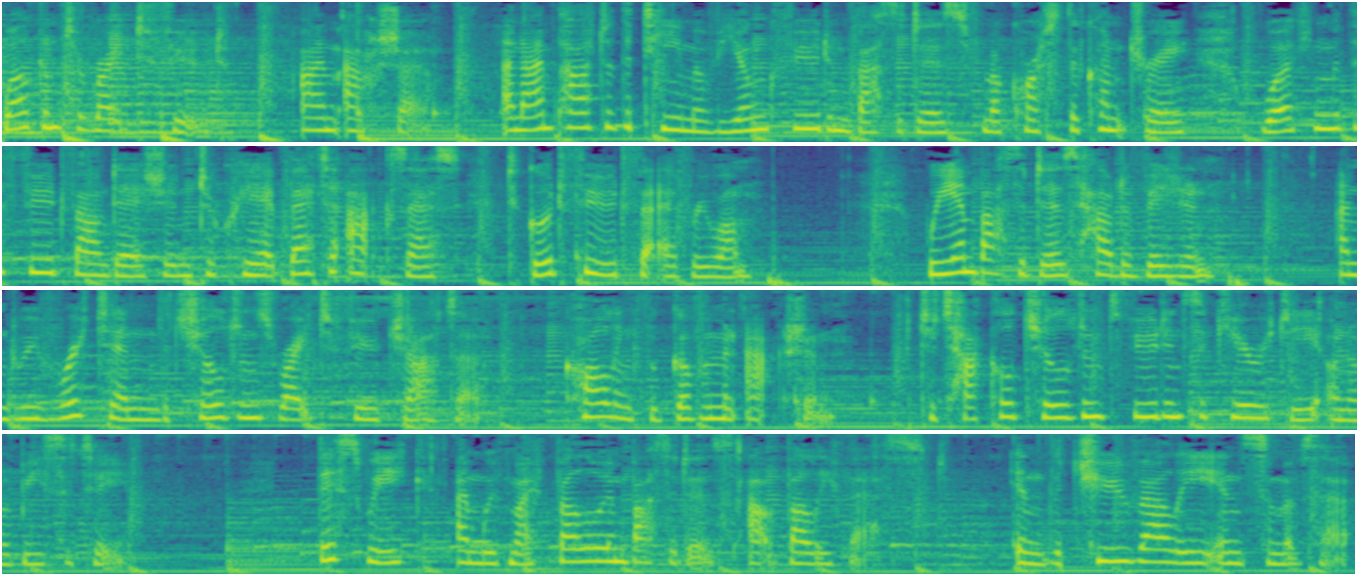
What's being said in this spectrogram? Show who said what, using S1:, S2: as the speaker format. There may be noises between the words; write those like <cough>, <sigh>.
S1: Welcome to Right to Food. I'm Asha, and I'm part of the team of young food ambassadors from across the country working with the Food Foundation to create better access to good food for everyone. We ambassadors had a vision, and we've written the Children's Right to Food Charter, calling for government action to tackle children's food insecurity and obesity. This week, I'm with my fellow ambassadors at Valleyfest in the Chew Valley in Somerset,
